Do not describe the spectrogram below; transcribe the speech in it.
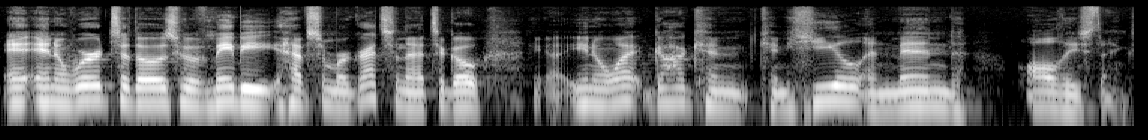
And, and, a word to those who have maybe have some regrets in that to go, you know what? God can, can heal and mend all these things.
